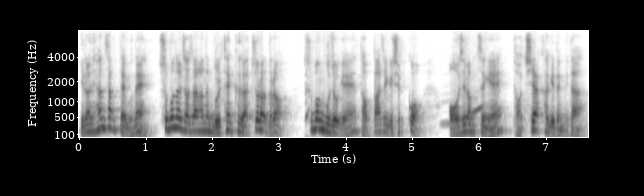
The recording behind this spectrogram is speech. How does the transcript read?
이런 현상 때문에 수분을 저장하는 물탱크가 줄어들어 수분 부족에 더 빠지기 쉽고 어지럼증에 더 취약하게 됩니다.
